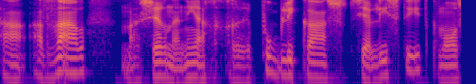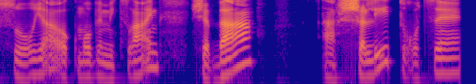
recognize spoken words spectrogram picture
העבר מאשר נניח רפובליקה סוציאליסטית כמו סוריה או כמו במצרים, שבה השליט רוצה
